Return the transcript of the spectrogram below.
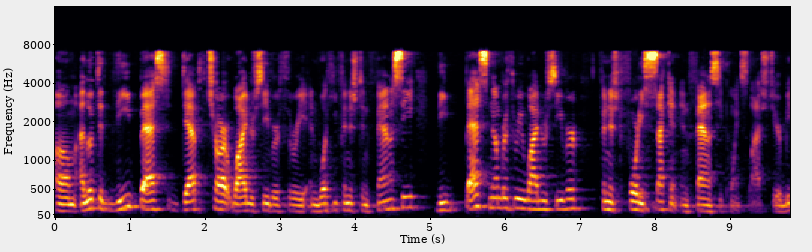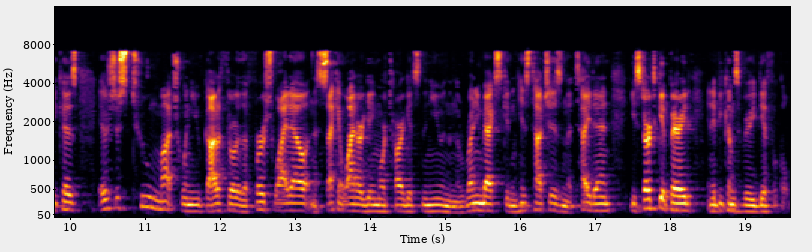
um, I looked at the best depth chart wide receiver three and what he finished in fantasy. The best number three wide receiver finished 42nd in fantasy points last year because it was just too much when you've got to throw to the first wide out and the second wide are getting more targets than you, and then the running back's getting his touches and the tight end. You start to get buried, and it becomes very difficult.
